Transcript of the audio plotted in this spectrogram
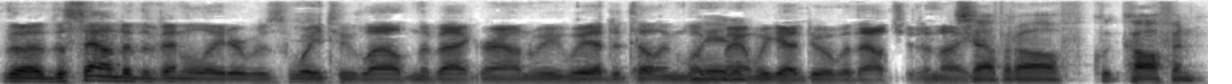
the the sound of the ventilator was way too loud in the background. We we had to tell him, look, man, we got to do it without you tonight. Chop it off. Quit coughing.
